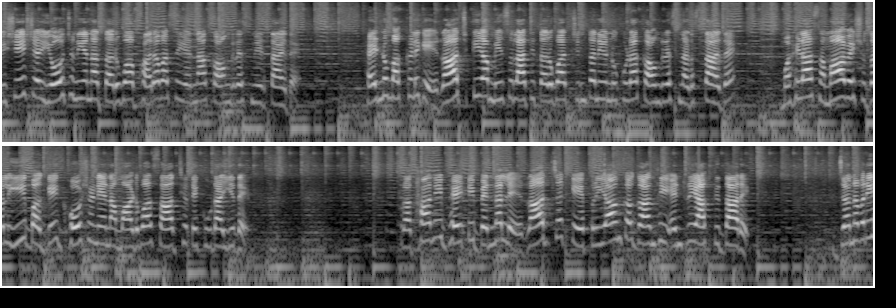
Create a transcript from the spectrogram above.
ವಿಶೇಷ ಯೋಜನೆಯನ್ನ ತರುವ ಭರವಸೆಯನ್ನ ಕಾಂಗ್ರೆಸ್ ನೀಡ್ತಾ ಇದೆ. ಹೆಣ್ಣು ಮಕ್ಕಳಿಗೆ ರಾಜಕೀಯ ಮೀಸಲಾತಿ ತರುವ ಚಿಂತನೆಯನ್ನು ಕೂಡ ಕಾಂಗ್ರೆಸ್ ನಡೆಸ್ತಾ ಇದೆ. ಮಹಿಳಾ ಸಮಾವೇಶದಲ್ಲಿ ಈ ಬಗ್ಗೆ ಘೋಷಣೆಯನ್ನ ಮಾಡುವ ಸಾಧ್ಯತೆ ಕೂಡ ಇದೆ. ಪ್ರಧಾನಿ ಭೇಟಿ ಬೆನ್ನಲ್ಲೇ ರಾಜ್ಯಕ್ಕೆ ಪ್ರಿಯಾಂಕಾ ಗಾಂಧಿ ಎಂಟ್ರಿ ಆಗ್ತಿದ್ದಾರೆ. ಜನವರಿ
